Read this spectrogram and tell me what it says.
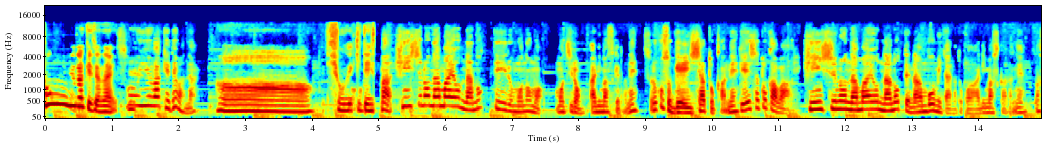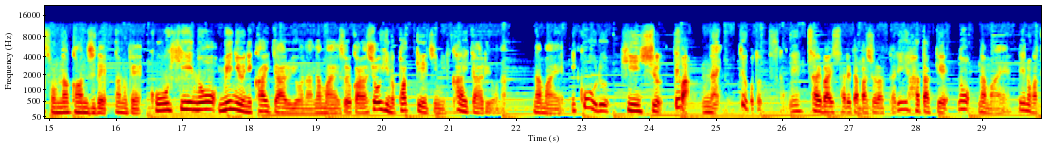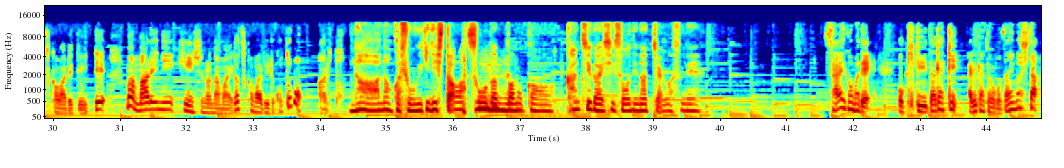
そういうわけじゃない。そういうわけではない。あー、衝撃です。まあ、品種の名前を名乗っているものももちろんありますけどね。それこそ芸者とかね。芸者とかは品種の名前を名乗ってなんぼみたいなところありますからね。まあ、そんな感じで。なので、コーヒーのメニューに書いてあるような名前、それから商品のパッケージに書いてあるような名前、イコール品種ではない。ということですかね。栽培された場所だったり、畑の名前っていうのが使われていて、まあ、稀に品種の名前が使われることもあると。なあ、なんか衝撃でした。そうだったのか。勘違いしそうになっちゃいますね。最後までお聞きいただきありがとうございました。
